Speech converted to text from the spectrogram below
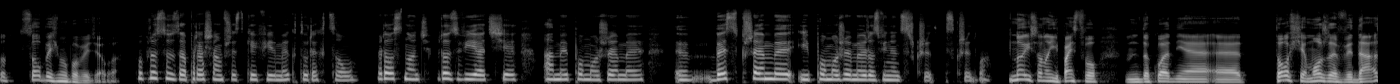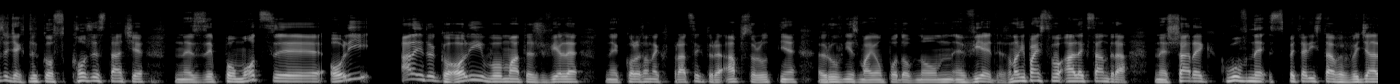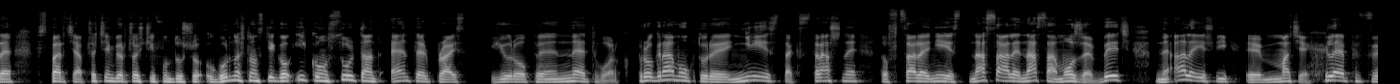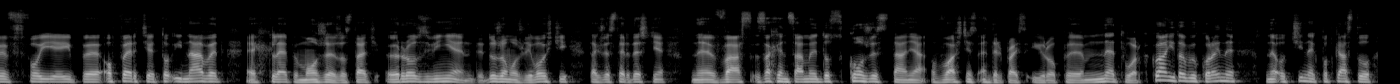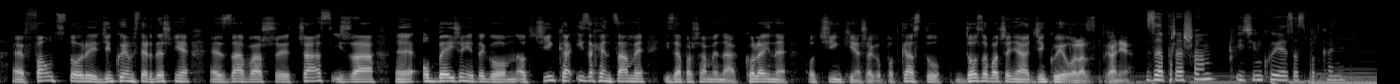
to co byś mu powiedziała? Po prostu zapraszam wszystkie firmy, które chcą rosnąć, rozwijać się, a my pomożemy, y, wesprzemy i pomożemy rozwinąć skrzyd- skrzydła. No i szanowni państwo, dokładnie e, to się może wydarzyć, jak tylko skorzystacie z pomocy Oli, ale nie tylko Oli, bo ma też wiele m, koleżanek w pracy, które absolutnie również mają podobną m, wiedzę. Szanowni państwo, Aleksandra m, Szarek, główny specjalista w Wydziale Wsparcia Przedsiębiorczości Funduszu Górnośląskiego i konsultant Enterprise Europe Network. Programu, który nie jest tak straszny, to wcale nie jest NASA, ale NASA może być, ale jeśli e, macie chleb w, swojej e, ofercie, to i nawet e, chleb może zostać rozwinięty. Dużo możliwości, także serdecznie Was zachęcamy do skorzystania właśnie z Enterprise Europe Network. Kochani, to był kolejny odcinek podcastu Found Story. Dziękuję serdecznie za Wasz czas i za obejrzenie tego odcinka i zachęcamy i zapraszamy na kolejne odcinki naszego podcastu. Do zobaczenia. Dziękuję Ola za spotkanie. Zapraszam i dziękuję za spotkanie.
